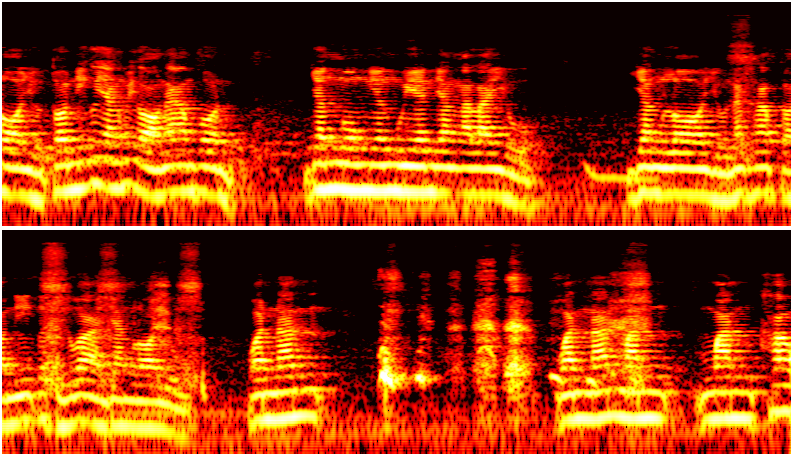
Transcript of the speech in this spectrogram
รออยู่ตอนนี้ก็ยังไม่ออกนะอัมพลยังงงยังเวียนยังอะไรอยู่ ยังรออยู่นะครับ ตอนนี้ก็ถือว่ายังรออยู่ วันนั้น วันนั้นมันมันเข้า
